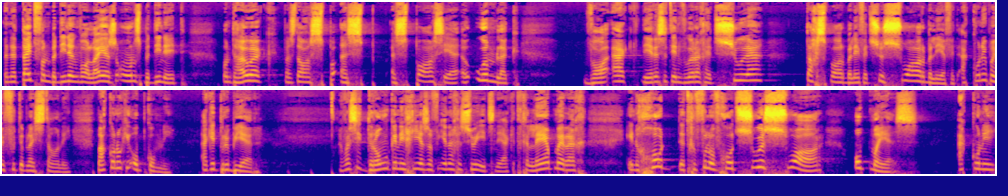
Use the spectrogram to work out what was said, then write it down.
in 'n tyd van bediening waar leiers ons bedien het, onthou ek was daar 'n 'n sp spasie, 'n oomblik waar ek die Here se teenwoordigheid so tasbaar beleef het, so swaar beleef het. Ek kon nie op my voete bly staan nie, maar ek kon ook nie opkom nie. Ek het probeer. Ek was nie dronk in die gees of enige so iets nie. Ek het gelê op my rug en God, dit gevoel of God so swaar op my is. Ek kon nie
